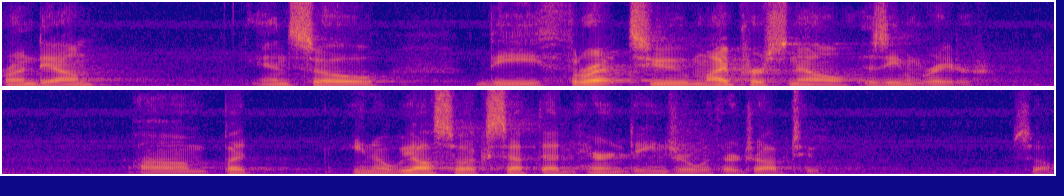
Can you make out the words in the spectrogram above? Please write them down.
run down, and so the threat to my personnel is even greater. Um, but you know, we also accept that inherent danger with our job too. So.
